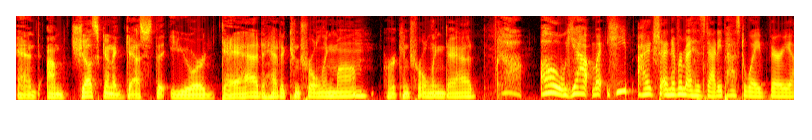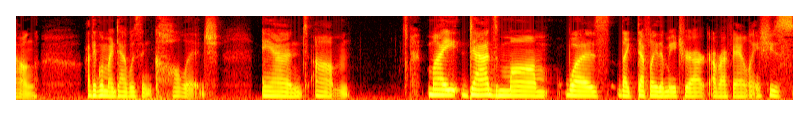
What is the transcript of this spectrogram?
And I'm just going to guess that your dad had a controlling mom or a controlling dad. Oh yeah, my he. I actually I never met his dad. He passed away very young. I think when my dad was in college, and um, my dad's mom was like definitely the matriarch of our family. She's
